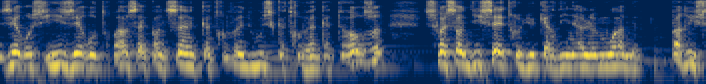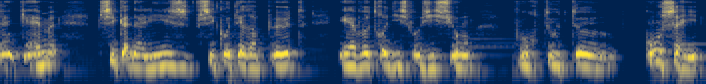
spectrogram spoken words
06 03 55 92 94 77 rue du Cardinal Lemoine, Paris 5e, psychanalyse, psychothérapeute et à votre disposition pour tout euh, conseil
